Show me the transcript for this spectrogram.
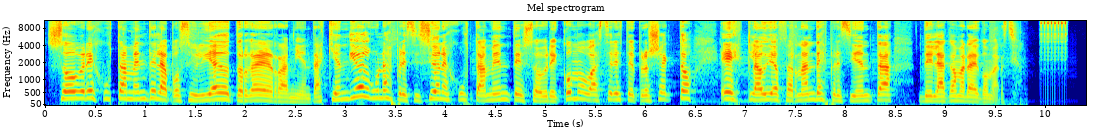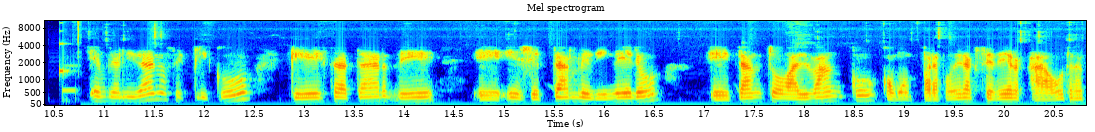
sobre justamente la posibilidad de otorgar herramientas. Quien dio algunas precisiones justamente sobre cómo va a ser este proyecto es Claudia Fernández, presidenta de la Cámara de Comercio en realidad nos explicó que es tratar de eh, inyectarle dinero eh, tanto al banco como para poder acceder a otra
